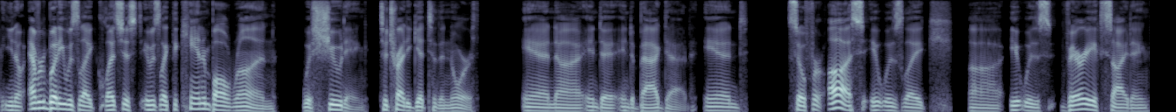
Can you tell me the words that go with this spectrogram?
you know everybody was like let's just it was like the cannonball run with shooting to try to get to the north and uh into into Baghdad. And so for us it was like uh it was very exciting.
